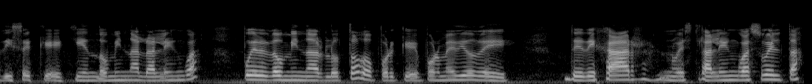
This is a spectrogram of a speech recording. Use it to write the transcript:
dice que quien domina la lengua puede dominarlo todo, porque por medio de, de dejar nuestra lengua suelta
